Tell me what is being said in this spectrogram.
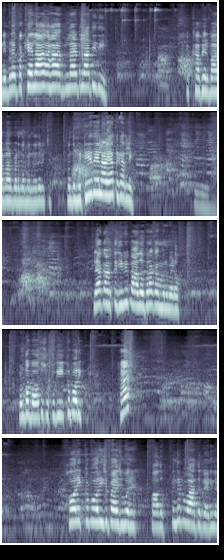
ਨਿਬੜੇ ਪੱਖੇ ਲਾ, ਆਹ ਲਾਈਟ ਲਾਤੀ ਦੀ ਪੱਖਾ ਫਿਰ ਬਾਰ-ਬਾਰ ਵੜਨਾ ਪੈਂਦਾ ਇਹਦੇ ਵਿੱਚ। ਹੁਣ ਤੂੰ ਮਿੱਟੀ ਦੇ ਤੇਲ ਵਾਲੇ ਹੱਥ ਕਰ ਲੈ। ਹੂੰ। ਲੈ ਕਣਕ ਜੀ ਵੀ ਪਾ ਦੋ ਭਰਾ, ਕੰਮ ਨਿਬੇੜੋ। ਹੁਣ ਤਾਂ ਬਹੁਤ ਸੁੱਕ ਗਈ ਇੱਕ ਬੋਰੀ। ਹੈ? ਹੋਰ ਇੱਕ ਬੋਰੀ ਚ ਪੈ ਜੂ ਇਹ। ਪਾ ਦੋ। ਪਿੰਦਰ ਪਵਾ ਤੇ ਰੈਡੀ ਨਾ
